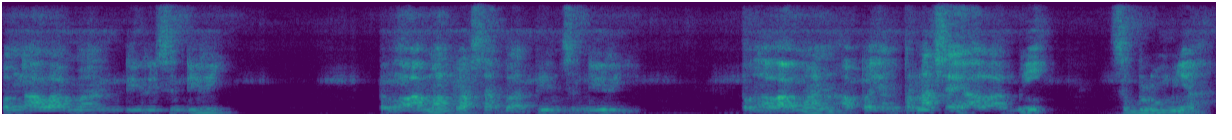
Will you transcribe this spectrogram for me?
pengalaman diri sendiri, pengalaman rasa batin sendiri, pengalaman apa yang pernah saya alami sebelumnya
